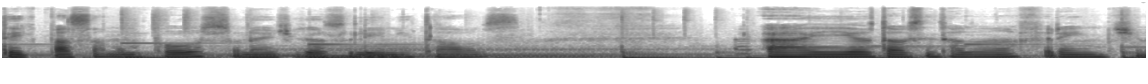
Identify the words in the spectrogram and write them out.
ter que passar num poço, né, de gasolina e tal. Aí eu tava sentado na frente.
